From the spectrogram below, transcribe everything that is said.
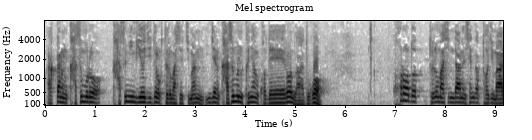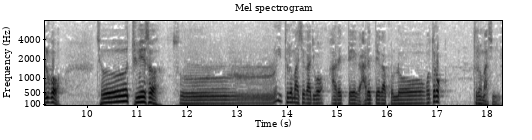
아까는 가슴으로 가슴이 미어지도록 들어 마셨지만 이제는 가슴은 그냥 그대로 놔두고 코로도 들어 마신다는 생각도 하지 말고 저 뒤에서 술이 들어 마셔가지고 아랫배가 아랫배가 볼록하도록 들어 마시는 게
